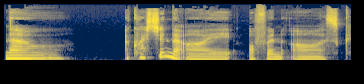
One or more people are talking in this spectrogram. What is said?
Now, a question that I often ask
